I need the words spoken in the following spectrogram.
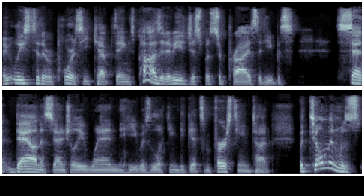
at least to the reports, he kept things positive. He just was surprised that he was sent down essentially when he was looking to get some first team time. But Tillman was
